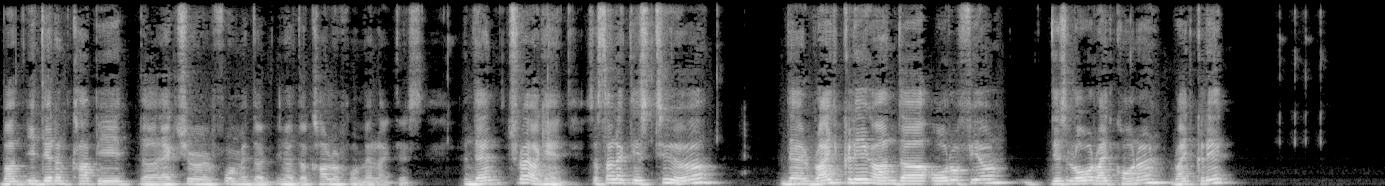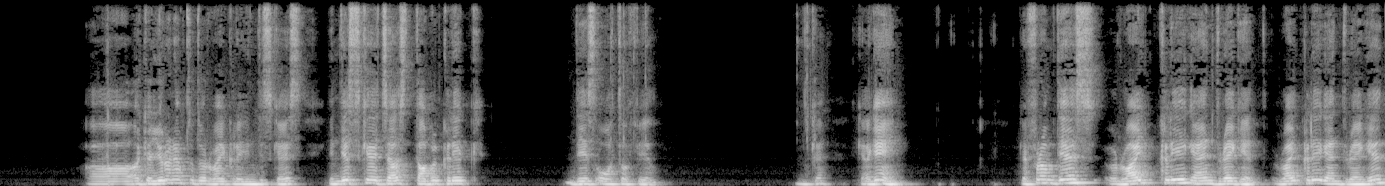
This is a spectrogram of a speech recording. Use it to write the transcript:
But it didn't copy the actual format, the, you know, the color format like this. And then try again. So select these two then right click on the autofill, this lower right corner, right click. Uh, okay, you don't have to do right click in this case. In this case, just double click this autofill. Okay, okay again. Okay, from this, right click and drag it. Right click and drag it.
